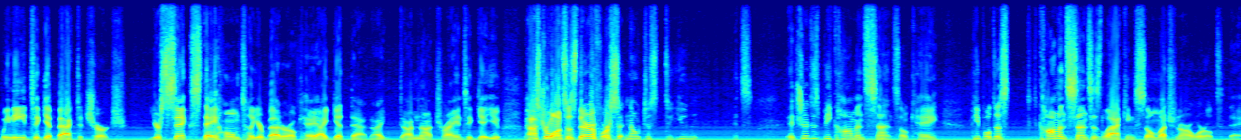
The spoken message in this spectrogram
We need to get back to church. You're sick, stay home till you're better, okay? I get that. I, I'm not trying to get you. Pastor wants us there if we're sick. No, just you. It's it should just be common sense, okay? People just common sense is lacking so much in our world today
